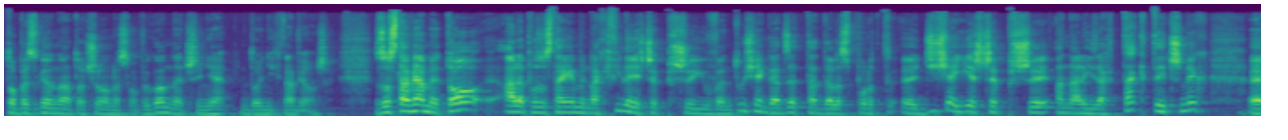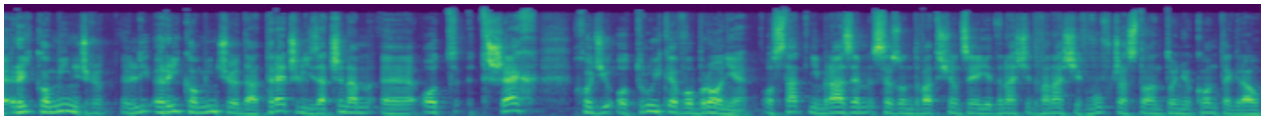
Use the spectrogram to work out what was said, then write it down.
To bez względu na to, czy one są wygodne, czy nie, do nich nawiążę. Zostawiamy to, ale pozostajemy na chwilę jeszcze przy Juventusie. Gazeta dello Sport dzisiaj jeszcze przy analizach taktycznych. Rico Mincio, Rico Mincio da tre, czyli zaczynam e, od trzech. Chodzi o trójkę w obronie. Ostatnim razem sezon 2011-12, wówczas to Antonio Conte grał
